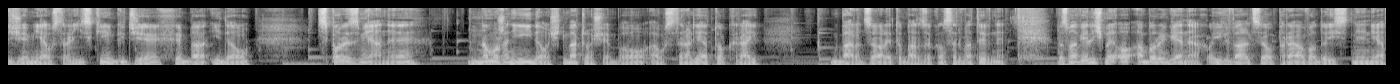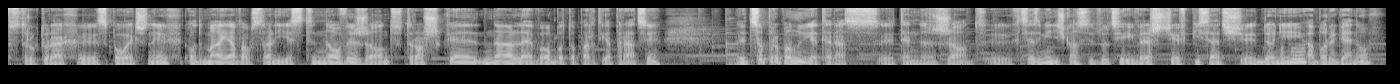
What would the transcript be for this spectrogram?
ziemi australijskiej, gdzie chyba idą spore zmiany. No może nie idą, ślimaczą się, bo Australia to kraj bardzo, ale to bardzo konserwatywny. Rozmawialiśmy o aborygenach, o ich walce o prawo do istnienia w strukturach y, społecznych. Od maja w Australii jest nowy rząd, troszkę na lewo, bo to partia pracy. Y, Co proponuje teraz y, ten rząd? Chce zmienić konstytucję i wreszcie wpisać do niej Mhm. aborygenów?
